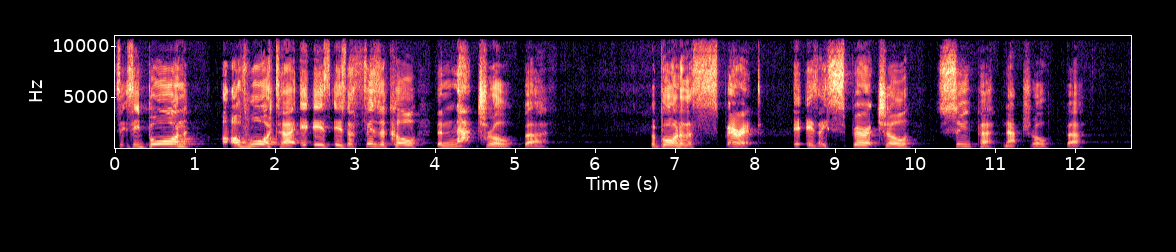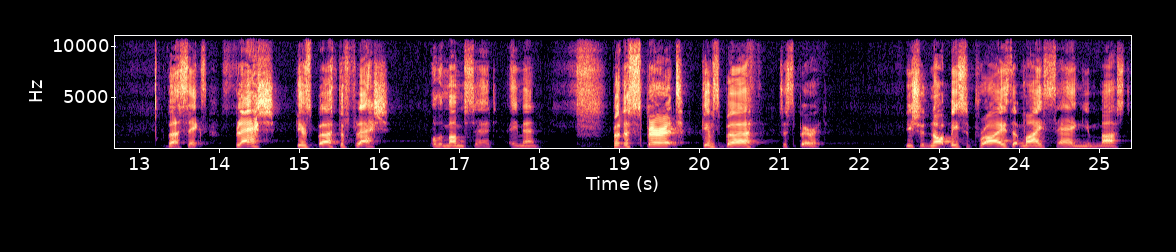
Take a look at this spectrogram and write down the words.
See, see, born of water is, is the physical, the natural birth. But born of the Spirit it is a spiritual, supernatural birth. Verse 6 flesh gives birth to flesh. Well, the mum said, Amen. But the Spirit gives birth to spirit. You should not be surprised at my saying you must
